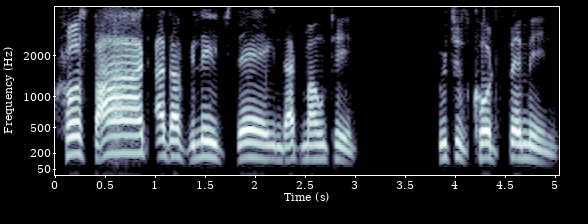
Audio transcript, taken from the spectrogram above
cross that other village there in that mountain, which is called Semeni.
